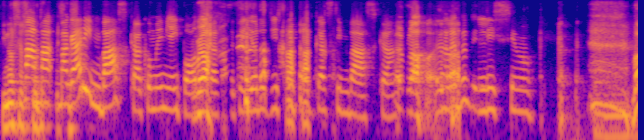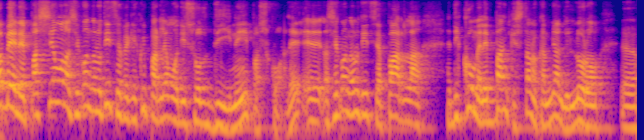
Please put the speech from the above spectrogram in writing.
i nostri ma, ascoltatori. Ma magari in basca come i miei podcast, perché io registro i podcast in basca. Eh, bravo, Sarebbe bravo. bellissimo. Va bene, passiamo alla seconda notizia perché qui parliamo di soldini, Pasquale. E la seconda notizia parla di come le banche stanno cambiando il loro eh,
